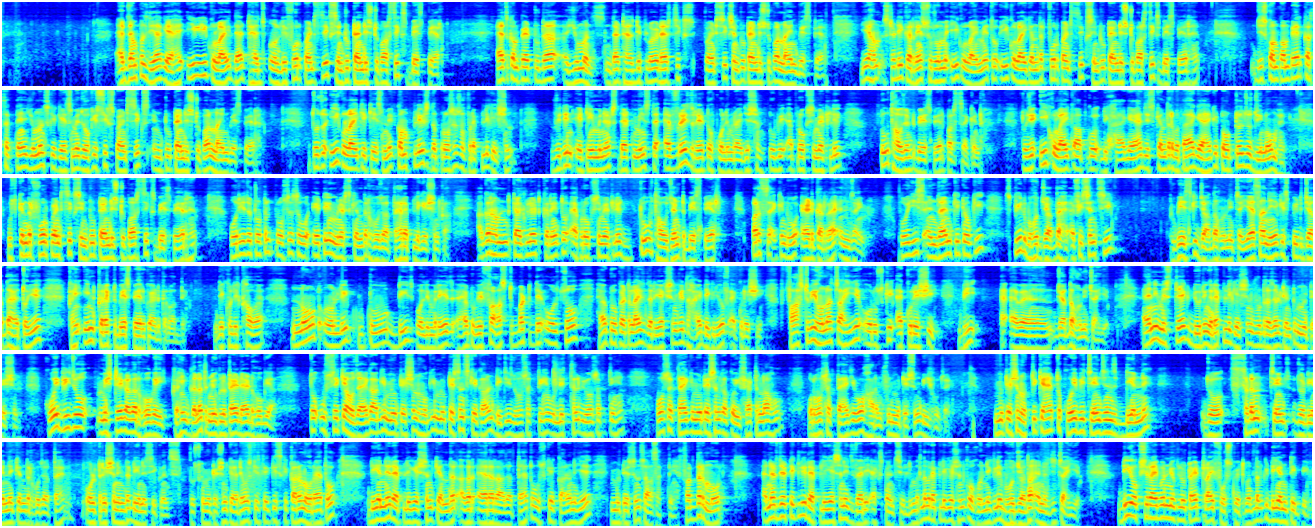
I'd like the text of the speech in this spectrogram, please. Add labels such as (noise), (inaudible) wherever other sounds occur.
एग्ज़ाम्पल दिया गया है E coli that has only four point six into ten this to power six base pair as compared to humans that has diploid has six point six into ten this to power nine base pair ये हम study कर रहे हैं शुरू में ई e coli में तो ई e coli के अंदर four point six into ten this six base pair है, जिसको हम कंपेयर कर सकते हैं ह्यूमंस के केस में जो कि six point six into ten this nine base pair है। तो जो ई e कोलाई के केस में completes the process of replication within eighteen minutes that means the average rate of polymerisation to be approximately two thousand base pair per second तो ये E coli का आपको दिखाया गया है, जिसके अंदर बताया गया है कि टोटल जो जीनोम है, उसके अंदर four point six into ten this to power six base pair हैं। और ये जो टोटल प्रोसेस है, वो एटीन मिनट्स के अंदर हो जाता है रेप्लीकेशन का। अगर हम कैलकुलेट करें तो approximately two thousand base pair per second वो ऐड कर रहा है एंजाइम तो इस एंजाइम की क्योंकि स्पीड बहुत ज़्यादा है एफिशिएंसी भी इसकी ज़्यादा होनी चाहिए। ऐसा नहीं है कि स्पीड ज़्यादा है तो ये कहीं इनकरेक्ट बेस पेयर को ऐड करवा दे। देखो लिखा हुआ है not only to these polymerase have to be fast but they also have to catalyse the reaction with high degree of accuracy fast भी होना चाहिए और उसकी एक्यूरेसी भी ज़्यादा होनी चाहिए। Any mistake during replication would result into mutation कोई भी जो मिस्टेक अगर हो गई, कहीं गलत न्यूक्लियोटाइड ऐड हो गया तो उससे क्या हो जाएगा? आगे म्यूटेशन होगी। म्यूटेशंस के कारण डिज़ीज़ हो सकती हैं, वो लिथल भी हो सकती हैं। हो सकता है कि म्यूटेशन का कोई इफ़ेक्ट ना हो। और हो सकता है कि वो हार्मफुल म्यूटेशन भी हो जाए। म्यूटेशन होती क्या है? तो कोई भी चेंज इन डीएनए जो सडन चेंज जो डीएनए के अंदर हो जाता है alteration in the DNA sequence तो उसको म्यूटेशन कह रहे हैं। उसके, किसके कारण हो रहा है? तो डीएनए रेप्लिकेशन के अंदर अगर एरर आ जाता है तो उसके कारण ये म्यूटेशंस आ सकते हैं। Furthermore energetically replication is very expensively मतलब रेप्लिकेशन को होने के लिए बहुत ज़्यादा एनर्जी चाहिए। डी ऑक्सीराइबो न्यूक्लियोटाइड ट्राईफोस्पेट मतलब कि डीएनटीपी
